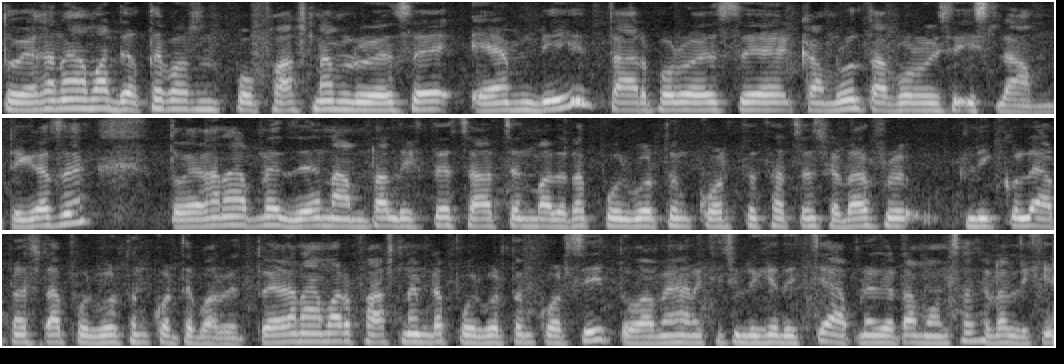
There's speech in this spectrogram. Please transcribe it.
তো এখানে আমার দেখতে পাচ্ছেন ফার্স্ট নাম রয়েছে এমডি তারপর রয়েছে কামরুল, তারপর রয়েছে ইসলাম, ঠিক আছে? তো এখানে আপনি যে নামটা লিখতে চাচ্ছেন বা যেটা পরিবর্তন করতে চাচ্ছেন উপরে ক্লিক করলে আপনি সেটা পরিবর্তন করতে পারবেন। তো এখানে আমার ফার্স্ট নামটা পরিবর্তন করছি। তো আমি এখানে কিছু লিখে দিচ্ছি। আপনি যেটা মন সেটা লিখে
